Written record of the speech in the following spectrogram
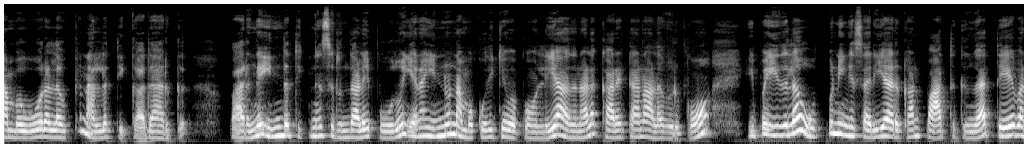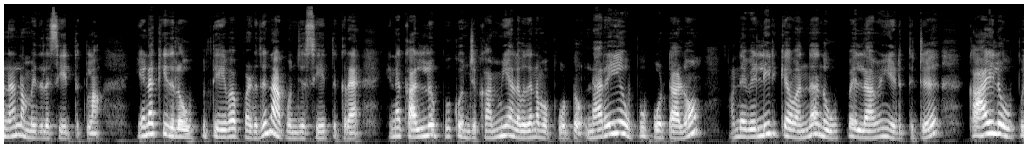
நம்ம ஓரளவுக்கு நல்ல திக்காக தான் இருக்குது பாருங்கள் இந்த திக்னஸ் இருந்தாலே போதும். ஏன்னா இன்னும் நம்ம கொதிக்க வைப்போம் இல்லையா? அதனால் கரெக்டான அளவு இருக்கும். இப்போ இதில் உப்பு நீங்கள் சரியாக இருக்கான்னு பார்த்துக்குங்க. தேவைன்னா நம்ம இதில் சேர்த்துக்கலாம். எனக்கு இதில் உப்பு தேவைப்படுது நான் கொஞ்சம் சேர்த்துக்கிறேன். ஏன்னா கல் உப்பு கொஞ்சம் கம்மி அளவு தான் நம்ம போட்டோம். நிறைய உப்பு போட்டாலும் அந்த வெள்ளரிக்காய் வந்து அந்த உப்பு எல்லாமே எடுத்துகிட்டு காயில் உப்பு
